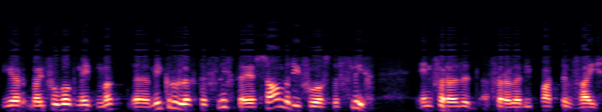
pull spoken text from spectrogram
deur byvoorbeeld met mik, uh, mikroligte vliegtye saam met die voëls te vlieg en vir hulle vir hulle die pad te wys.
